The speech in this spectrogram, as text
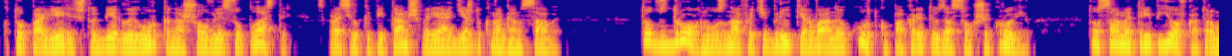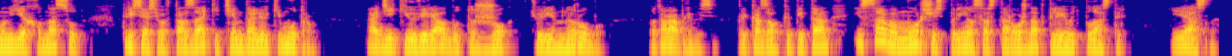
«Кто поверит, что беглый урка нашел в лесу пластырь?» — спросил капитан, швыряя одежду к ногам Савы. Тот вздрогнул, узнав эти брюки рваную куртку, покрытую засохшей кровью. То самое тряпье, в котором он ехал на суд, трясясь в автозаке тем далеким утром. А Дикий уверял, будто сжег тюремную робу. «Поторапливайся», — приказал капитан, и Сава, морщись, принялся осторожно отклеивать пластырь. «Ясно.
